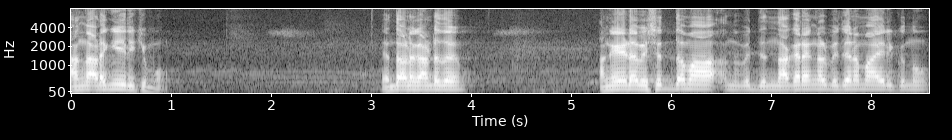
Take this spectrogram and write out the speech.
അങ്ങ് അടങ്ങിയിരിക്കുമോ? എന്താണ് കണ്ടത്? അങ്ങയുടെ വിശുദ്ധമാ നഗരങ്ങൾ വിജനമായിരിക്കുന്നു.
